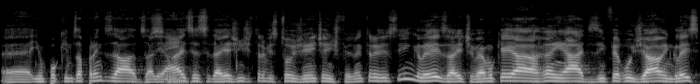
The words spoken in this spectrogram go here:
é, e um pouquinho dos aprendizados. Aliás, Sim. esse daí a gente entrevistou gente, a gente fez uma entrevista em inglês, aí tivemos que arranhar, desenferrujar o inglês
